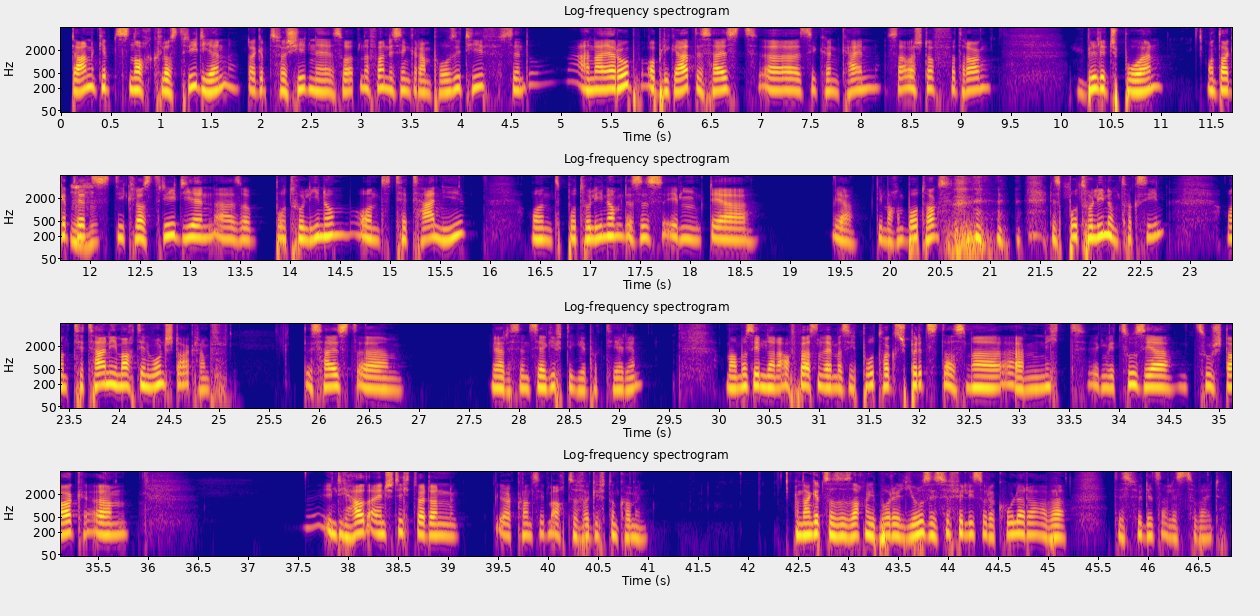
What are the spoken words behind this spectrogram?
Dann gibt es noch Clostridien. Da gibt es verschiedene Sorten davon. Die sind grampositiv, sind anaerob, obligat. Das heißt, äh, sie können keinen Sauerstoff vertragen. Bildet Sporen. Und da gibt es Mhm. jetzt die Clostridien, also Botulinum und Tetani. Und Botulinum, das ist eben der, ja, die machen Botox, das Botulinumtoxin. Und Tetani macht den Wundstarkrampf. Das heißt, ähm, ja, das sind sehr giftige Bakterien. Man muss eben dann aufpassen, wenn man sich Botox spritzt, dass man ähm, nicht irgendwie zu sehr, zu stark ähm, in die Haut einsticht, weil dann ja, kann es eben auch zur Vergiftung kommen. Und dann gibt es also Sachen wie Borreliose, Syphilis oder Cholera, aber das führt jetzt alles zu weit.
